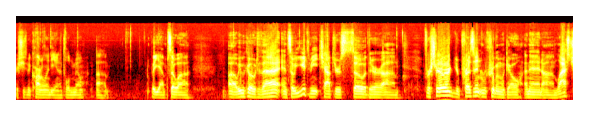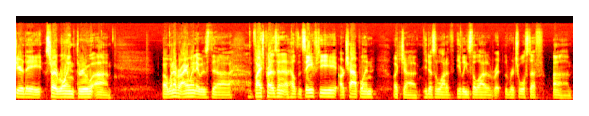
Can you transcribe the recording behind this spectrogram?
excuse me, Carmel, Indiana, told them no. Um, but yeah, so uh, uh, we would go to that, and so you get to meet chapters. So they're um, for sure your president recruitment would go, and then um, last year they started rolling through. Um, uh, whenever I went, it was the vice president of health and safety, our chaplain, which uh, he does a lot of. He leads a lot of the ritual stuff, um,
